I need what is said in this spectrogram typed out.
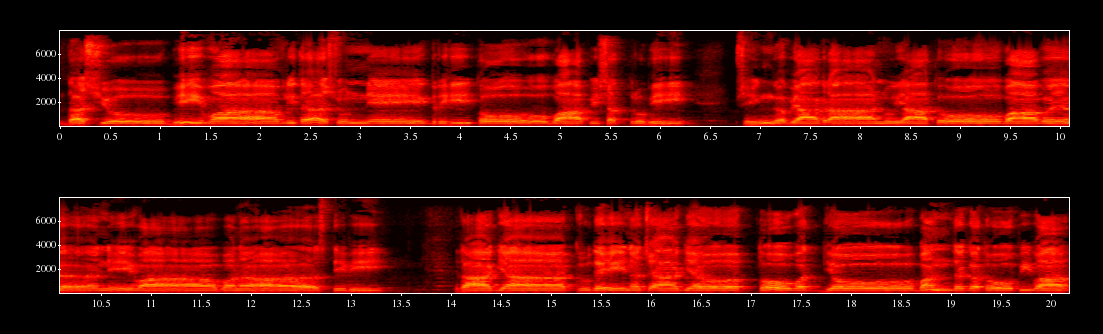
दस्युभिवावृतशून्ये गृहीतो वापि शत्रुभिः। सिंहव्याघ्रानुयातो भावयनेवावनहस्तिभिः राज्ञा क्रुधेन चाज्ञप्तो वध्यो बन्धगतोऽपि वा।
